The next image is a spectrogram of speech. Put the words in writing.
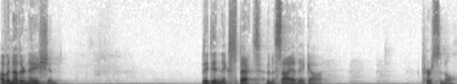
of another nation. They didn't expect the Messiah they got. Personal,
